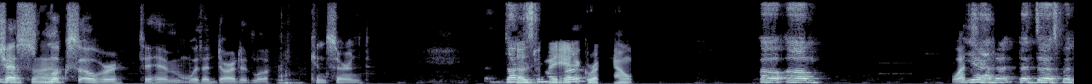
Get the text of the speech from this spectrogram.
Chess uh, looks over to him with a darted look, concerned. Dr. Does Viagra count? Oh, um, What? yeah, that, that does, but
